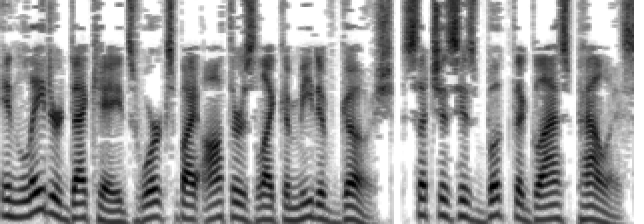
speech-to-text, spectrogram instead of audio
In later decades works by authors like Amitav Ghosh, such as his book The Glass Palace,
